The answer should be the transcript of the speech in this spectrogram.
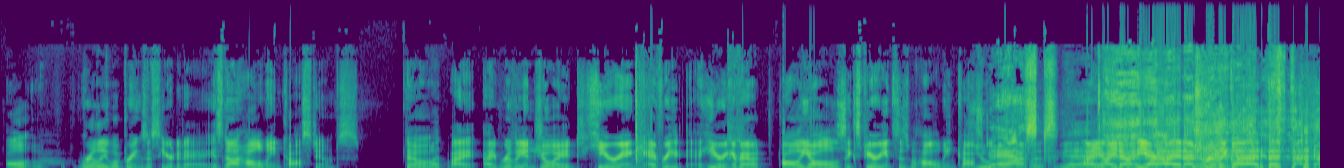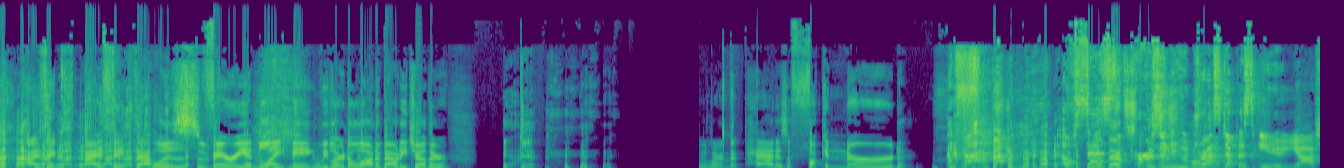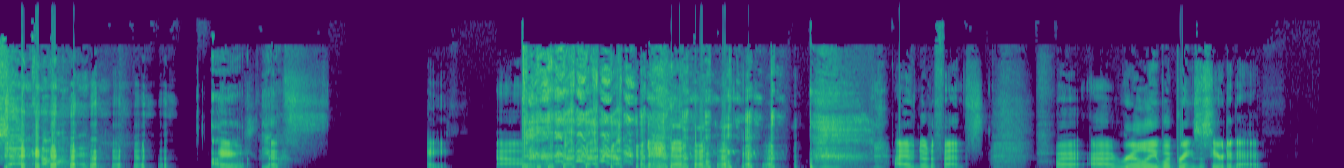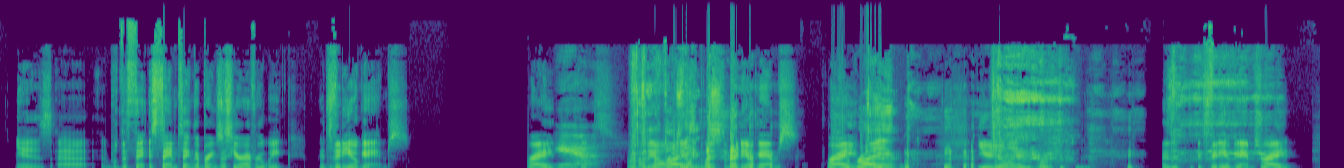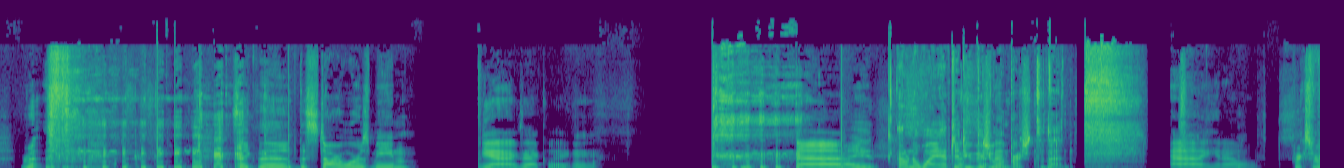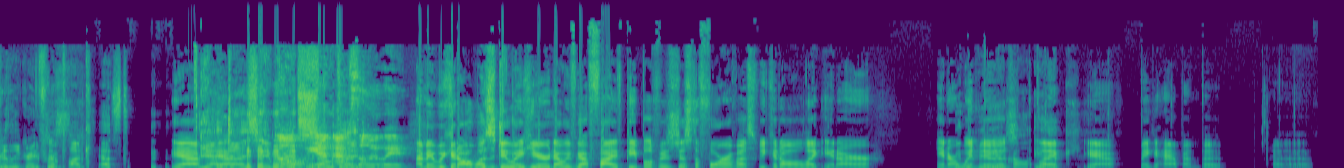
all really what brings us here today is not Halloween costumes. Though What? I, I really enjoyed hearing every hearing about all y'all's experiences with Halloween costumes. That asked. was- Yeah. I, I know. Yeah, and I'm really glad that I think I think that was very enlightening. We learned a lot about each other. Yeah. Yeah. We learned that Pat is a fucking nerd. Oh, says Yeah, the that's- this person who the dressed up as Inuyasha. Come on. Uh, hey, yeah. that's hey. Um, I have no defense, but uh, really, what brings us here today is uh, the th- same thing that brings us here every week. It's video games, right? Yeah. It's- we all, Right. we all play some video games, right? right? Usually, it's video games, right? it's like the the Star Wars meme, Yeah, exactly. Eh, Uh, right? I don't know why I have to do visual fine. impressions of that. uh, you know, Works really great for Just- a podcast. yeah, Yeah, it does. It, Oh, it's yeah, so good. absolutely. I mean, we could almost do it here. Now we've got five people. If it was just the four of us, we could all like in our in our In windows, call, yeah. like yeah, make it happen. But uh,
